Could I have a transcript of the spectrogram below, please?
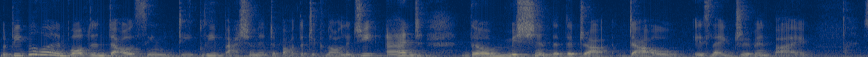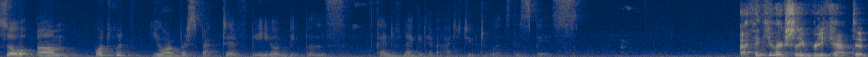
But people who are involved in DAOs seem deeply passionate about the technology and the mission that the DAO is like driven by. So, um, what would your perspective be on people's kind of negative attitude towards this space? I think you actually recapped it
